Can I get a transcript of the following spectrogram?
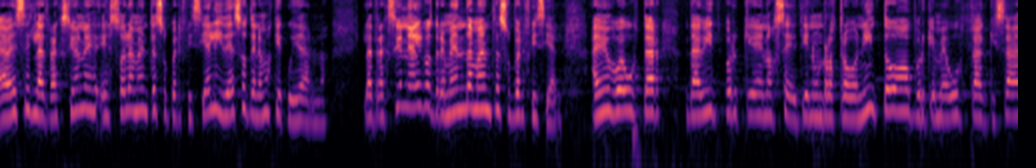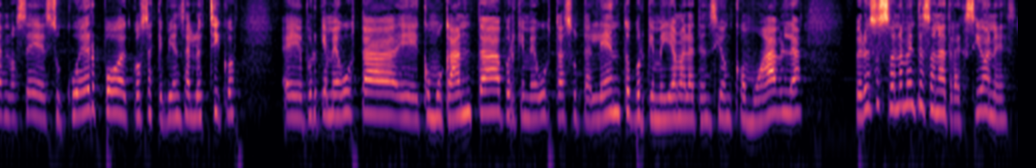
A veces la atracción es, solamente superficial y de eso tenemos que cuidarnos. La atracción es algo tremendamente superficial. A mí me puede gustar David porque, no sé, tiene un rostro bonito, porque me gusta quizás, no sé, su cuerpo, cosas que piensan los chicos, eh, porque me gusta eh, cómo canta, porque me gusta su talento, porque me llama la atención cómo habla. Pero eso solamente son atracciones.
